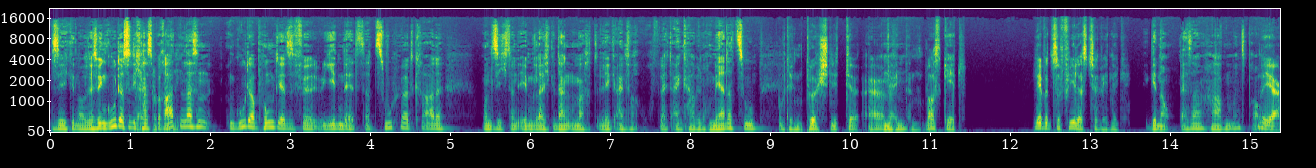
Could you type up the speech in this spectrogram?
sehe ich genau. Deswegen gut, dass du dich Ja, hast beraten lassen. Ein guter Punkt jetzt für jeden, der jetzt dazuhört gerade und sich dann eben gleich Gedanken macht, leg einfach auch vielleicht ein Kabel noch mehr dazu. Oder den Durchschnitt äh, Mhm. erweitern. Was geht? Lieber zu viel als zu wenig. Genau, besser haben als brauchen. Ja,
